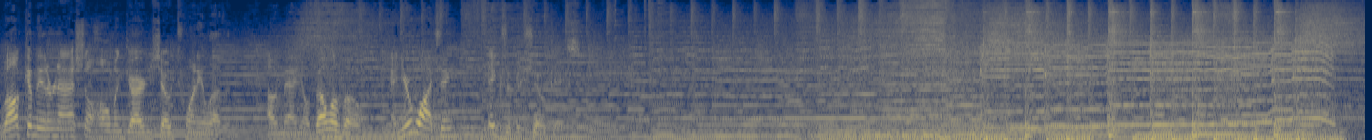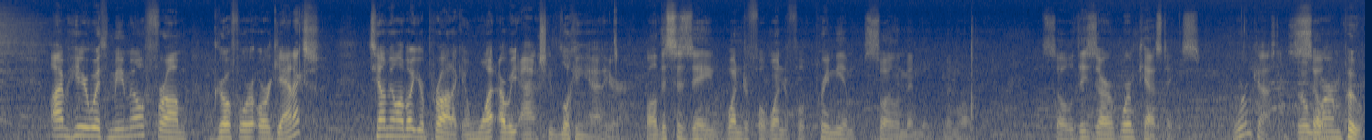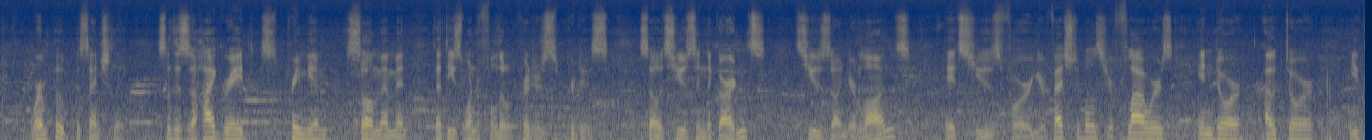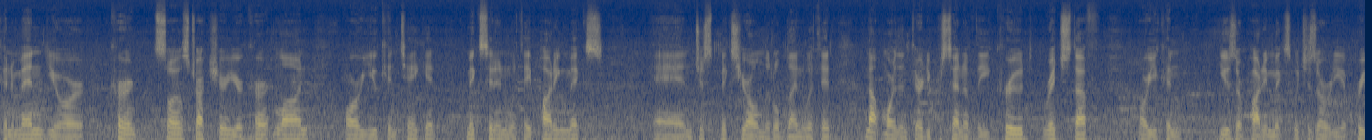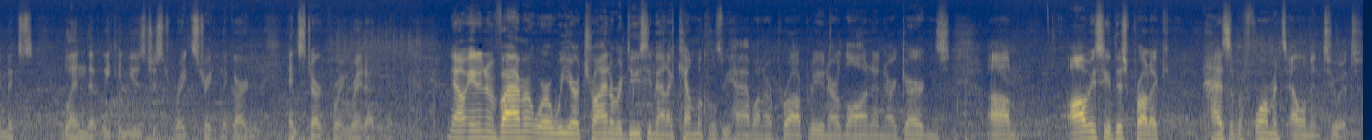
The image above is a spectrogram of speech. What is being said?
Welcome to International Home and Garden Show 2011. I'm Emmanuel Belliveau, and you're watching Exhibit Showcase. I'm here with Mimo from Gro4 Organics. Tell me all about your product and what are we actually looking at here? Well, this is a wonderful, wonderful premium soil amendment mineral. So these are worm castings. Worm castings. So, So- worm poop. Worm poop, essentially. So this is a high-grade premium soil amendment that these wonderful little critters produce. So it's used in the gardens, it's used on your lawns, it's used for your vegetables, your flowers, indoor, outdoor. You can amend your current soil structure, your current lawn, or you can take it, mix it in with a potting mix, and just mix your own little blend with it. Not more than 30% of the crude, rich stuff, or you can use our potting mix, which is already a pre-mix blend that we can use just right straight in the garden and start growing right out of it. Now, in an environment where we are trying to reduce the amount of chemicals we have on our property, and our lawn, and our gardens, um, obviously this product has a performance element to it.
